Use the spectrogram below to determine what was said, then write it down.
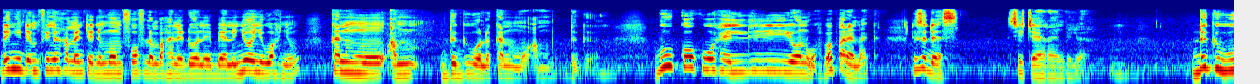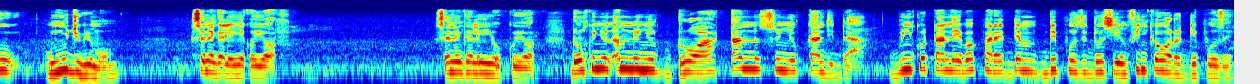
dañuy dem fi nga xamante ni moom foofu la mbaxane doone benn. Ñooñu wax ñu kan moo am dëgg walla kan moo am dëgg. Bu kooku waxee li yoon wax ba pare nag li si des ci terrain bi la. Dëgg bu mujj bi moom sénégalais yi ko yor. Sénégalais yi ko yor. Donc ñun am nañu droit tànn suñu candidat. Bu ñu ko ba pare dem déposer dossier fi ñu ko war a déposer.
